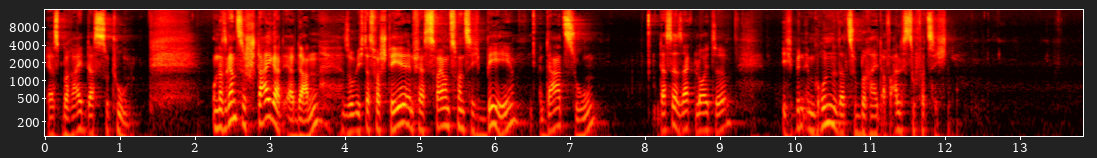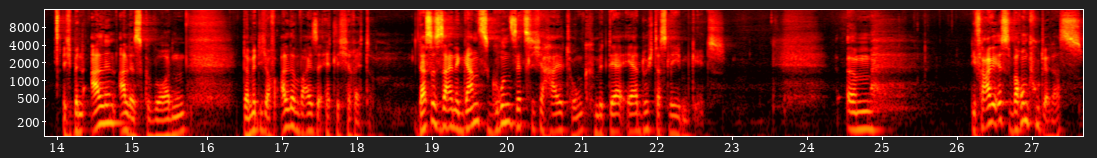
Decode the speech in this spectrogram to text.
Er ist bereit, das zu tun. Und das Ganze steigert er dann, so wie ich das verstehe, in Vers 22b dazu, dass er sagt, Leute, ich bin im Grunde dazu bereit, auf alles zu verzichten. Ich bin allen alles geworden, damit ich auf alle Weise etliche rette. Das ist seine ganz grundsätzliche Haltung, mit der er durch das Leben geht. Ähm, die Frage ist, warum tut er das?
